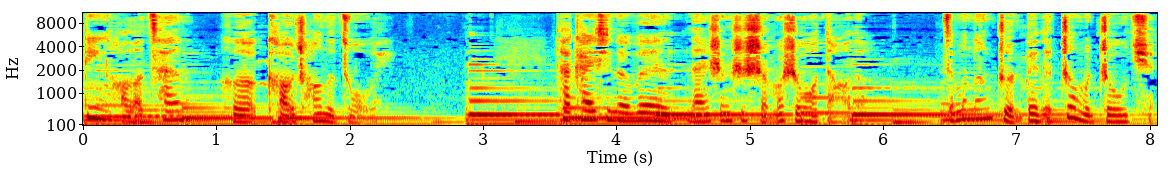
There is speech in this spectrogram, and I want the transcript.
订好了餐和靠窗的座位，她开心地问男生是什么时候到的，怎么能准备的这么周全？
